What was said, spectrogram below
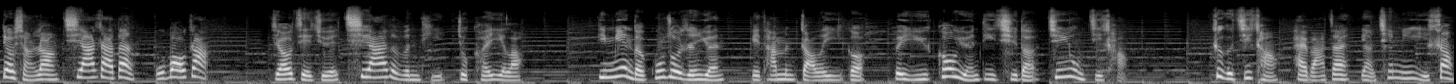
要想让气压炸弹不爆炸，只要解决气压的问题就可以了。地面的工作人员给他们找了一个位于高原地区的军用机场，这个机场海拔在两千米以上，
